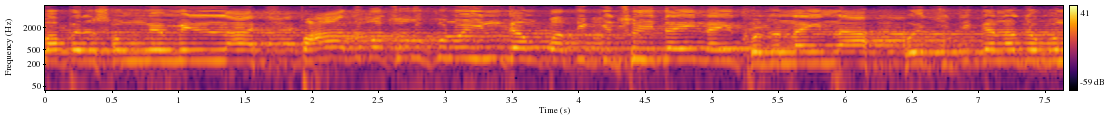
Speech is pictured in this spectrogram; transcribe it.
বাপের সঙ্গে মিল নাই। পাঁচ বছর কোনো ইনকাম পাতি কিছুই দেয় নাই, খোঁজ নাই না। ওই চিঠিখানা যখন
